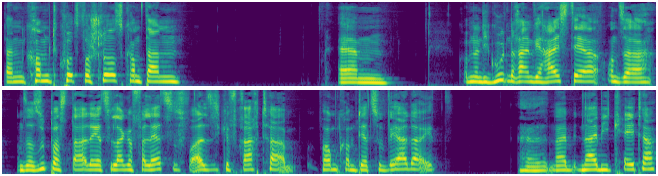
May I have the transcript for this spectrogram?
Dann kommt kurz vor Schluss, kommt dann ähm, kommen dann die Guten rein. Wie heißt der? Unser, unser Superstar, der jetzt so lange verletzt ist, wo alle sich gefragt haben, warum kommt der zu Werder? Äh, Naibi Keita.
